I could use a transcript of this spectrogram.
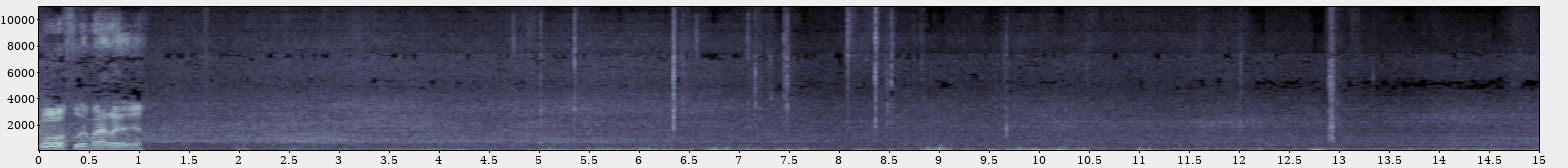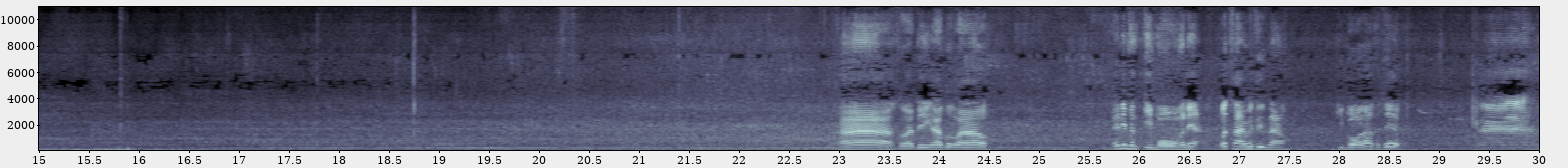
โอ้สวยมากเลยนะเนี่ยอ่า สวัสดีครับพวกเราไอ้นี่มันกี่โมงกันเนี่ย วัดไทม์ไม่ตื่นนาวกี่โมงแล้วสุเทพ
